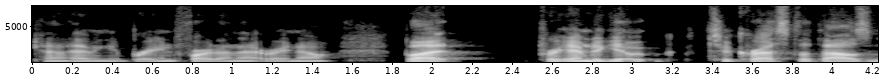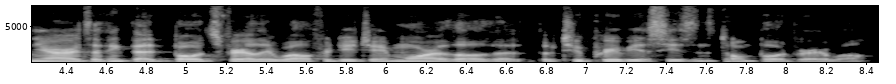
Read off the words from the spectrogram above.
Kind of having a brain fart on that right now. But for him to get to crest a thousand yards, I think that bodes fairly well for DJ Moore, though the, the two previous seasons don't bode very well.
